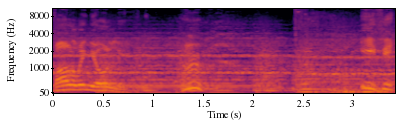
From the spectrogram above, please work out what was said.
Following your lead. Hmm? If it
